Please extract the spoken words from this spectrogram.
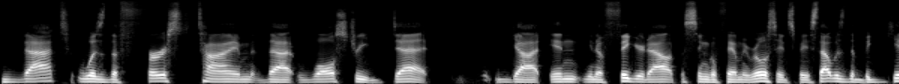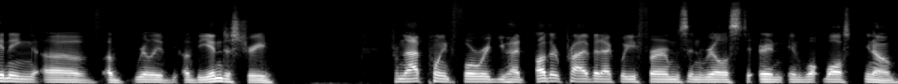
that was the first time that Wall Street debt got in, you know, figured out the single family real estate space. That was the beginning of, of really of the industry. From that point forward, you had other private equity firms in real estate, in, in Wall, you know,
